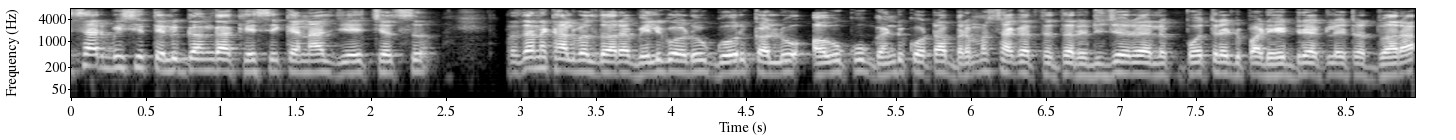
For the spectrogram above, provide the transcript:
SRBC Teluganga KC canal JHS ప్రధాన కాలువల ద్వారా వెలిగోడు గోరుకల్లు అవుకు గండికోట బ్రహ్మసాగర్ తదితర రిజర్వాయర్లకు పోతిరెడ్డిపాడు హెడ్ రెగ్యులేటర్ ద్వారా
